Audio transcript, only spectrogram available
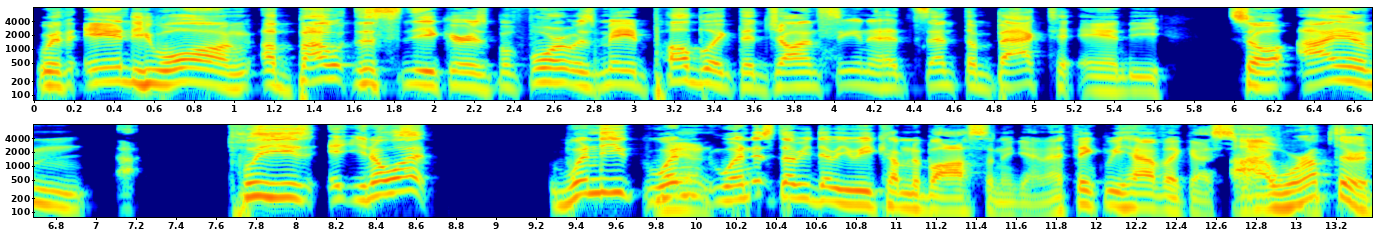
with Andy Wong about the sneakers before it was made public that John Cena had sent them back to Andy. So I am, uh, please, you know what? When do you when Man. when does WWE come to Boston again? I think we have like a uh, we're up there.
